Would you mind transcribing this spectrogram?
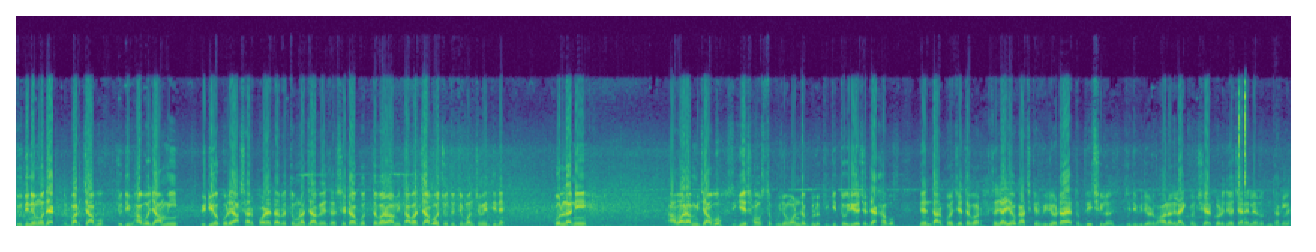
দুদিনের মধ্যে একবার যাব। যদি ভাবো যে আমি ভিডিও করে আসার পরে তবে তোমরা যাবে সেটাও করতে পারো। আমি তো আবার যাব চতুর্থী, পঞ্চমীর দিনে। কল্যাণী আবার আমি যাব, গিয়ে সমস্ত পুজো মণ্ডপগুলো কী কী তৈরি হয়েছে দেখাবো। দেন তারপরে যেতে পারো। তো যাই হোক, আজকের ভিডিওটা এত ছিল। যদি ভিডিওটা ভালো লাগে লাইক করুন শেয়ার করে দিও চ্যানেলে নতুন থাকলে।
